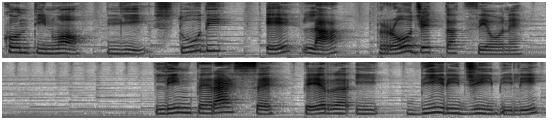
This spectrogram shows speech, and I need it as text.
continuò gli studi e la progettazione. L'interesse per i dirigibili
